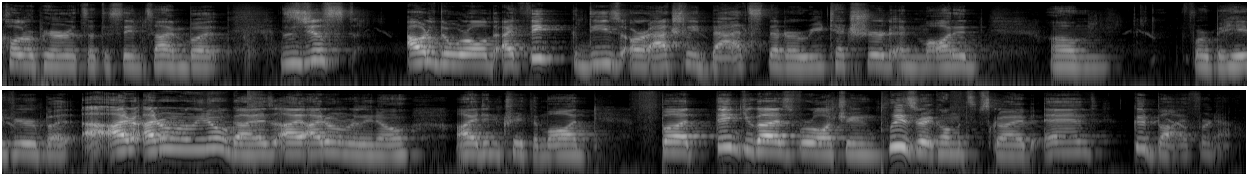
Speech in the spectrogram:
color parrots at the same time, but this is just out of the world. I think these are actually bats that are retextured and modded um, for behavior, but I, I, I don't really know, guys. I, I don't really know. I didn't create the mod. But thank you guys for watching. Please rate, comment, subscribe, and goodbye for now.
